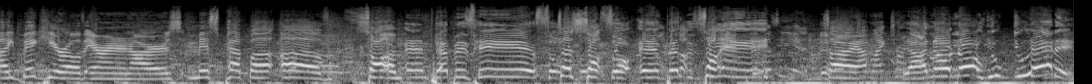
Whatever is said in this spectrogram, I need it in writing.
a big hero of Erin and ours, Miss Pepa of Salt and And Pepa's here. Salt, So- so- so, and Pepa's Salt here. and Sorry, I'm like trying Yeah, I know, no, you, you had it.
